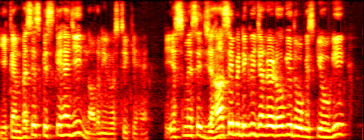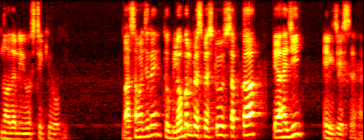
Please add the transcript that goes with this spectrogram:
ये कैंपसेस किसके हैं जी? नॉर्दर्न यूनिवर्सिटी के हैं। इसमें से जहाँ से भी डिग्री जनरेट होगी तो वो किसकी होगी? नॉर्दर्न यूनिवर्सिटी की होगी। बात समझ रहे हैं? तो ग्लोबल परस्पेक्टिव सबका क्या है जी? एक जैसा है।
